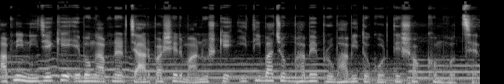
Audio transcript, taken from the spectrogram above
আপনি নিজেকে এবং আপনার চারপাশের মানুষকে ইতিবাচকভাবে প্রভাবিত করতে সক্ষম হচ্ছেন।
